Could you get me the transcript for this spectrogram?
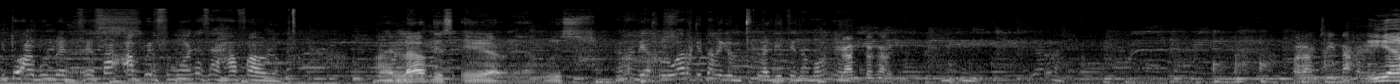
itu album band Sesa hampir semuanya saya hafal dong. I love this air. Ya, wis. Karena dia keluar kita lagi lagi cinta maunya. Ganteng kali. Orang Cina kayak Iya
